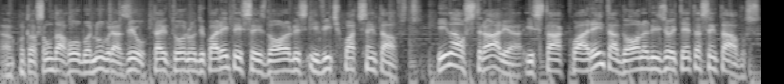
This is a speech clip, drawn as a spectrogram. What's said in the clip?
a cotação da arroba no Brasil está em torno de 46 dólares e 24 centavos. E na Austrália está 40 dólares e 80 centavos,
